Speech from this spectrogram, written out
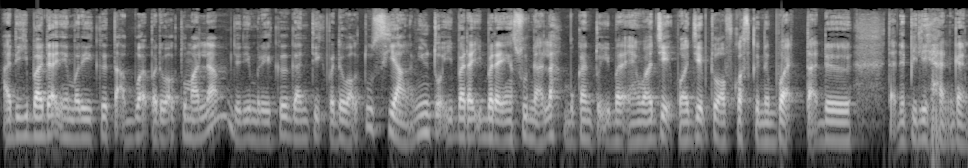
Ada ibadat yang mereka tak buat pada waktu malam jadi mereka ganti kepada waktu siang. Ni untuk ibadat-ibadat yang sunat lah bukan untuk ibadat yang wajib. Wajib tu of course kena buat. Tak ada tak ada pilihan kan?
